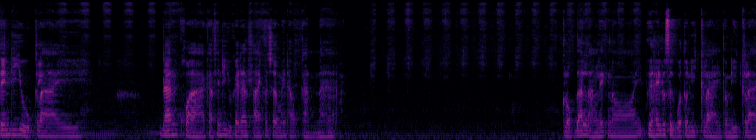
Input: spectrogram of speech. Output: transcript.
เส้นที่อยู่ไกลด้านขวากับเส้นที่อยู่ใกล้ด้านซ้ายก็จะไม่เท่ากันนะฮะกลบด้านหลังเล็กน้อย เพื่อให้รู้สึกว่าตรงนี้ไกลตรงนี้ใกล้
